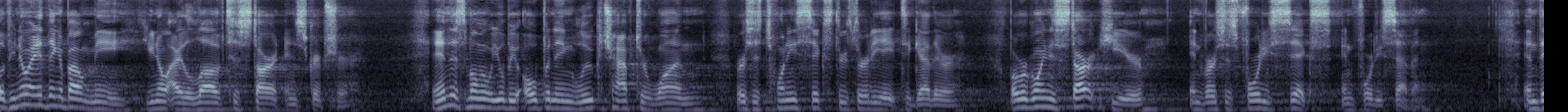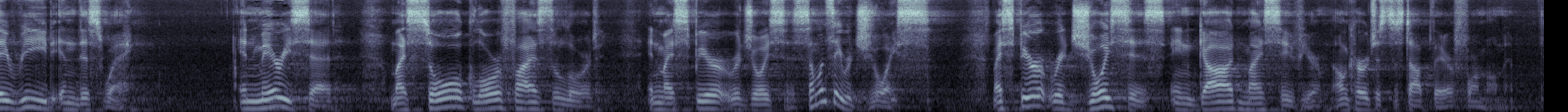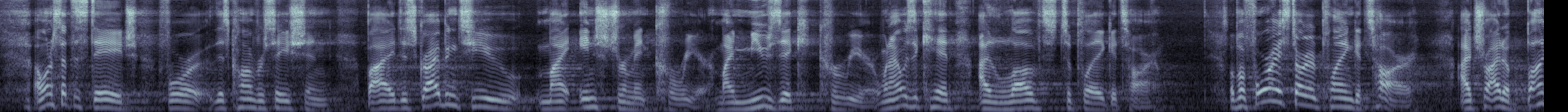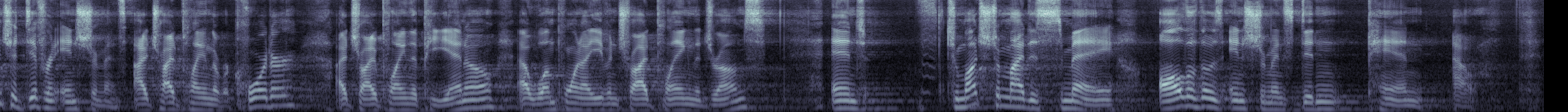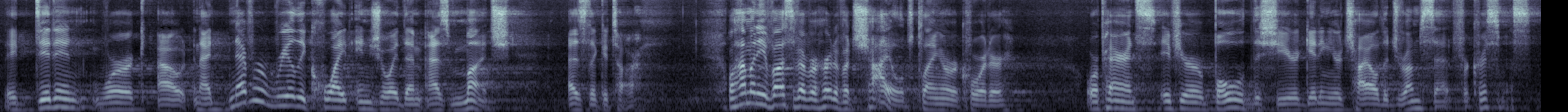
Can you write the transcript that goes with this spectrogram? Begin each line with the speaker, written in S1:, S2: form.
S1: Well, if you know anything about me, you know I love to start in Scripture. And in this moment, we will be opening Luke chapter 1, verses 26 through 38 together. But we're going to start here in verses 46 and 47. And they read in this way And Mary said, My soul glorifies the Lord, and my spirit rejoices. Someone say, rejoice. My spirit rejoices in God, my Savior. I'll encourage us to stop there for a moment. I want to set the stage for this conversation by describing to you my instrument career, my music career. When I was a kid, I loved to play guitar. But before I started playing guitar, I tried a bunch of different instruments. I tried playing the recorder, I tried playing the piano. At one point, I even tried playing the drums. And too much to my dismay, all of those instruments didn't pan out. They didn't work out, and I never really quite enjoyed them as much as the guitar. Well, how many of us have ever heard of a child playing a recorder? Or parents, if you're bold this year, getting your child a drum set for Christmas.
